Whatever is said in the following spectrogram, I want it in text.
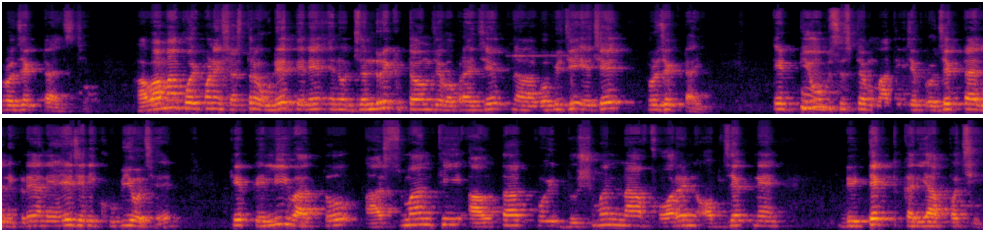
પ્રોજેક્ટાઇલ્સ છે. હવામાં કોઈ પણ શસ્ત્ર ઉડે તેને એનો જનરિક ટર્મ જે વપરાય છે ગોપીજી એ છે પ્રોજેક્ટાઇલ. એ ટ્યુબ સિસ્ટમમાંથી જે પ્રોજેક્ટાઇલ નીકળે અને એ જ એની ખૂબીઓ છે કે પહેલી વાત તો આસમાનથી આવતા કોઈ દુશ્મનના ફોરેન ઓબ્જેક્ટને ડિટેક્ટ કર્યા પછી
